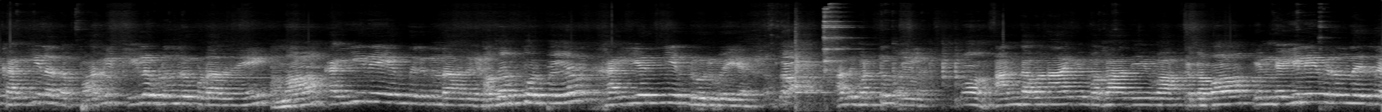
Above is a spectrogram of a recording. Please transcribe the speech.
கையில் அந்த பறவை கீழே விழுந்துடக்கூடாதுனே. அம்மா. கையிலே இருந்துகின்றார்கள் அதற்கு ஒரு பெயர்? கையன் என்று ஒரு பெயர். அது மட்டும் இல்லை. ஆ, ஆண்டவனாகி மகாதேவா. என் கையிலே விழுந்த இந்த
